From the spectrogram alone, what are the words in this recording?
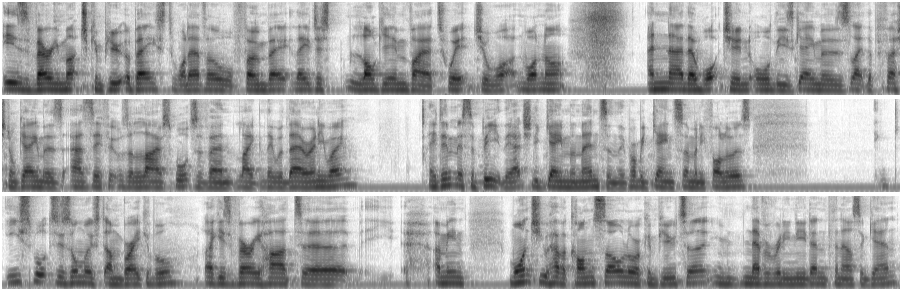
is very much computer based, whatever, or phone based. They just log in via Twitch or what whatnot and now they're watching all these gamers, like the professional gamers, as if it was a live sports event, like they were there anyway. They didn't miss a beat. They actually gained momentum. They probably gained so many followers. Esports is almost unbreakable. Like it's very hard to. I mean, once you have a console or a computer, you never really need anything else again,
